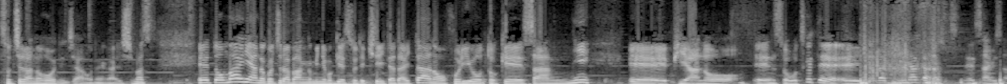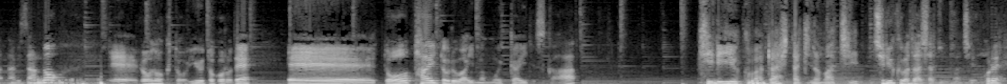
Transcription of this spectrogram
そちらの方にじゃあお願いします。えっ、と、前にあの、こちら番組にもゲストで来ていただいた、あの、堀尾時計さんに、えーピアノ演奏をつけて、えーいただきながらですね、サミさん、ナミさんの、えー朗読というところで、えーと、タイトルは今もう一回いいですか？散りゆく私たちの街。散りゆく私たちの街。これ、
